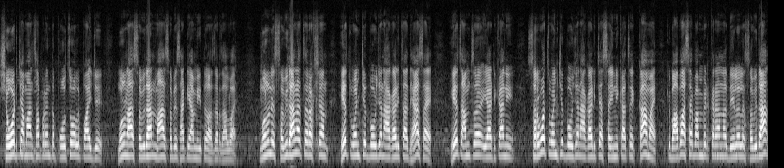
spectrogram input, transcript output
शेवटच्या माणसापर्यंत पोहोचवलं पाहिजे म्हणून हा संविधान महासभेसाठी आम्ही इथं हजर झालो आहे. म्हणून हे संविधानाचं रक्षण हेच वंचित बहुजन आघाडीचा ध्यास आहे. हेच आमचं या ठिकाणी सर्वच वंचित बहुजन आघाडीच्या सैनिकाचं एक काम आहे की बाबासाहेब आंबेडकरांना दिलेलं संविधान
